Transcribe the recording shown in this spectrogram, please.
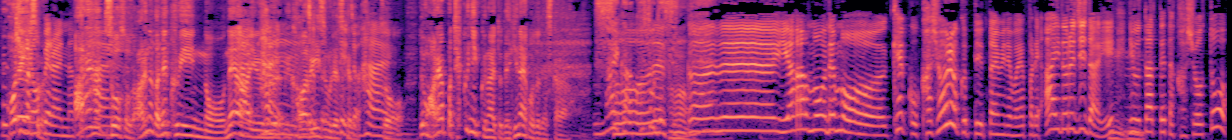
そう。これがすごい。あれが、はい。そうそうそう。あれなんかね、クイーンのね、ああいうはい。変わるリズムですけど。そう。でもあれやっぱテクニックないとできないことですから。うまいからこそですかね。いや、もうでも、結構歌唱力って言った意味では、やっぱりアイドル時代に歌ってた歌唱と、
